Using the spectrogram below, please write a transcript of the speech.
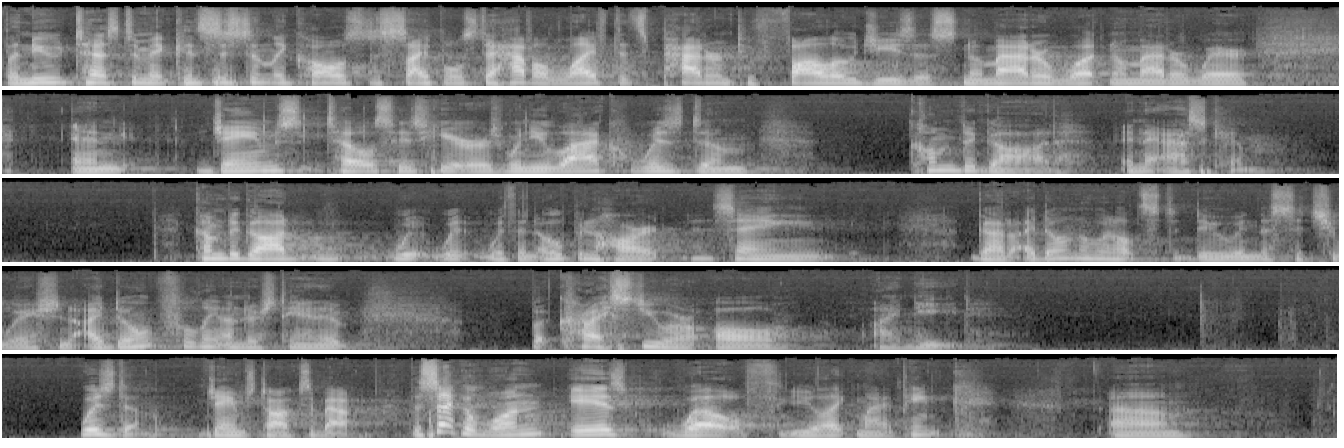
The New Testament consistently calls disciples to have a life that's patterned to follow Jesus no matter what, no matter where. And James tells his hearers when you lack wisdom, come to God and ask Him. Come to God with an open heart, saying, God, I don't know what else to do in this situation. I don't fully understand it, but Christ, you are all I need. Wisdom, James talks about. The second one is wealth. You like my pink? Um,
